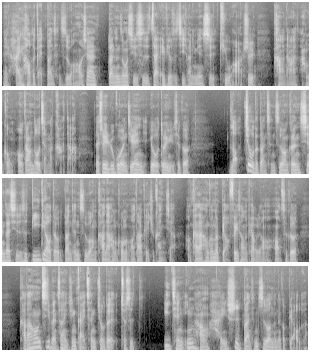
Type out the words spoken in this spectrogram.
哎，还好的改短程之王。哦，现在短程之王其实是在 Avios 集团里面是 QR 是卡达航空，我刚刚都讲了卡达，对，所以如果你今天有对于这个。老旧的短程之王跟现在其实是低调的短程之王卡达航空的话，大家可以去看一下。好，卡达航空的表非常的漂亮哦。好，这个卡达航空基本上已经改成旧的，就是以前英航还是短程之王的那个表了。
